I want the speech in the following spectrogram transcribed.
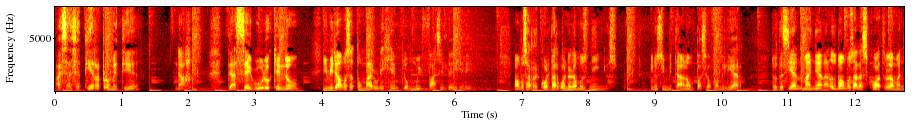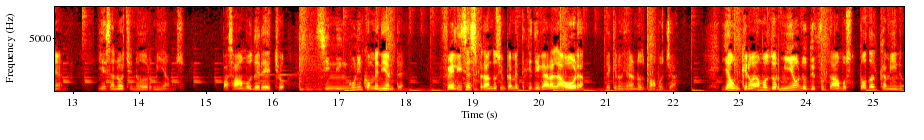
¿Hacia esa tierra prometida? No, te aseguro que no. Y mira, vamos a tomar un ejemplo muy fácil de digerir. Vamos a recordar cuando éramos niños y nos invitaban a un paseo familiar. Nos decían, mañana nos vamos a las 4 de la mañana. Y esa noche no dormíamos pasábamos derecho sin ningún inconveniente, felices esperando simplemente que llegara la hora de que nos dijeran nos vamos ya. Y aunque no habíamos dormido, nos disfrutábamos todo el camino.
